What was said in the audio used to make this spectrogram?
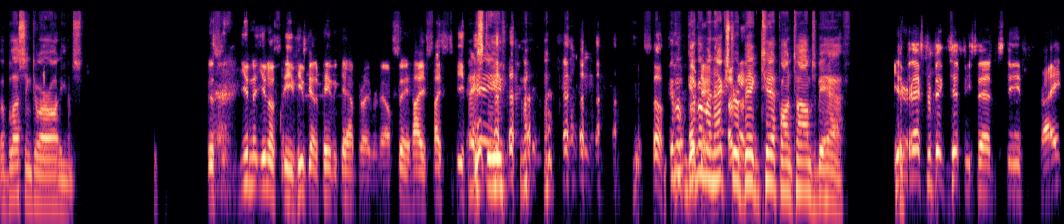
a blessing to our audience. This, you know, you know, Steve. He's got to pay the cab driver now. Say hi, hi, Steve. Hey, Steve. so, give him give okay. him an extra okay. big tip on Tom's behalf. Give him an extra big tip, he said, Steve. Right.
